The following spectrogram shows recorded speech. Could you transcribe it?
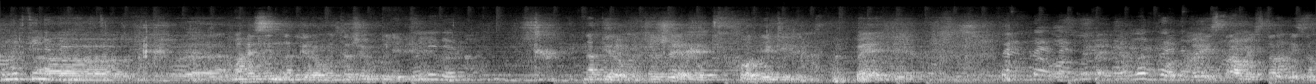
Комерційна Э, магазин на первом этаже в Гулливере. На первом этаже, вот вход який? Б, или Лот Б, Б, і з правої сторони там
